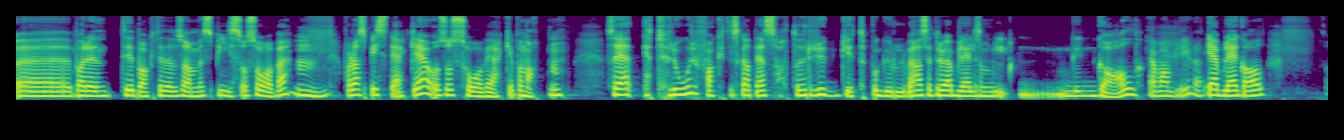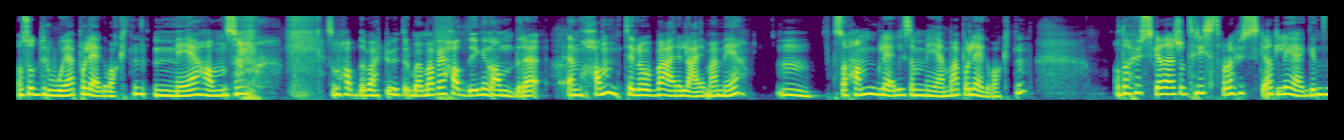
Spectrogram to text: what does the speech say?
eh, bare tilbake til det du sa med spise og sove. Mm. For da spiste jeg ikke, og så sov jeg ikke på natten. Så jeg, jeg tror faktisk at jeg satt og rugget på gulvet. Altså, jeg tror jeg ble liksom gal. Ja, man blir det. Jeg ble gal. Og så dro jeg på legevakten med han som, som hadde vært utro med meg. For jeg hadde ingen andre enn han til å være lei meg med. Mm. Så han ble liksom med meg på legevakten. Og da husker jeg det er så trist, for da husker jeg at legen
